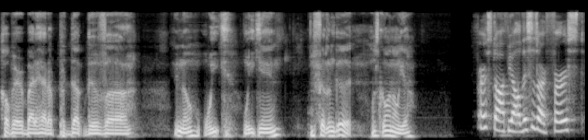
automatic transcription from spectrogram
Hope everybody had a productive, uh, you know, week, weekend. I'm feeling good. What's going on, y'all? First off, y'all, this is our first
